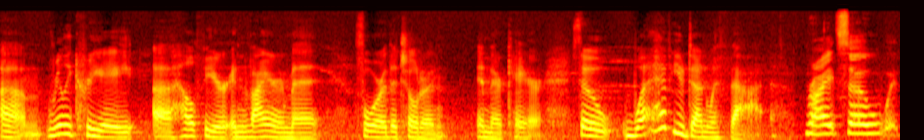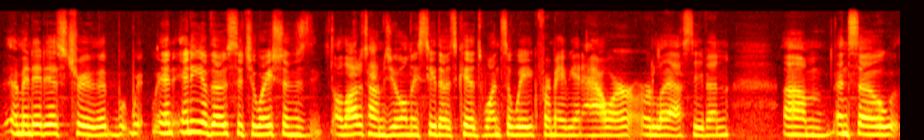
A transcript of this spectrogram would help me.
um, really create a healthier environment for the children in their care. So, what have you done with that? Right. So, I mean, it is true that in any of those situations, a lot of times you only see those kids once a week for maybe an hour or less, even. Um, and so,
